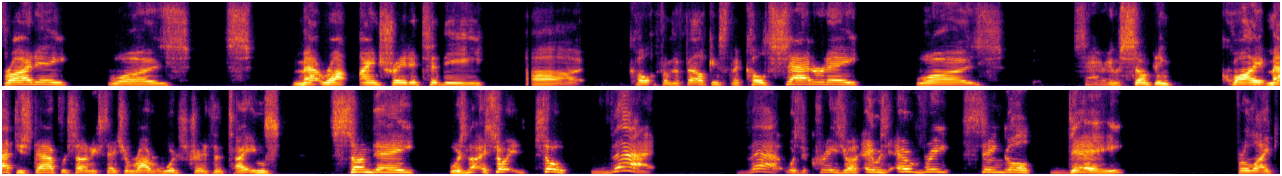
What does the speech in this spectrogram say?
Friday was Matt Ryan traded to the uh, Colt from the Falcons to the Colts. Saturday was Saturday was something quiet. Matthew Stafford signed an extension. Robert Woods traded to the Titans. Sunday was not so. So that that was a crazy. It was every single day for like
